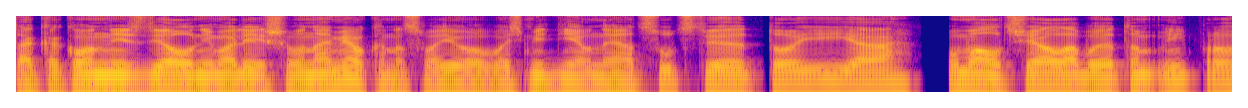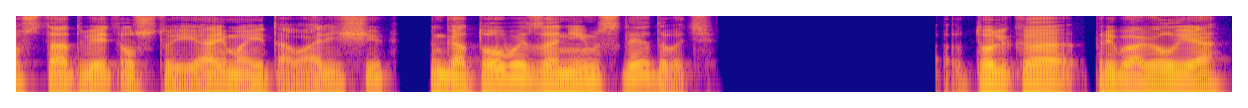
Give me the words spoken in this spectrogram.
Так как он не сделал ни малейшего намека на свое восьмидневное отсутствие, то и я умолчал об этом и просто ответил, что я и мои товарищи готовы за ним следовать. «Только», — прибавил я,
